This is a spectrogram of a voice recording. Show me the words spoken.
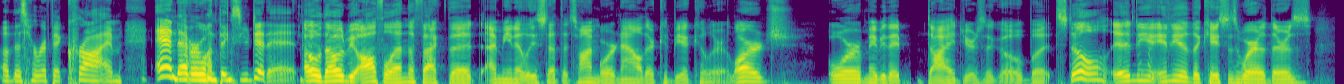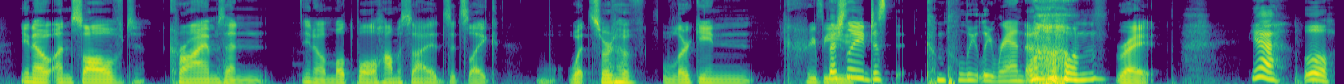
of this horrific crime and everyone thinks you did it. Oh, that would be awful. And the fact that, I mean, at least at the time or now, there could be a killer at large, or maybe they died years ago. But still, any any of the cases where there's, you know, unsolved crimes and you know multiple homicides, it's like, what sort of lurking, creepy, especially just completely random right? yeah well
